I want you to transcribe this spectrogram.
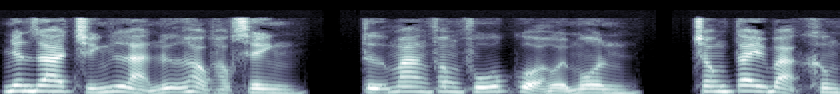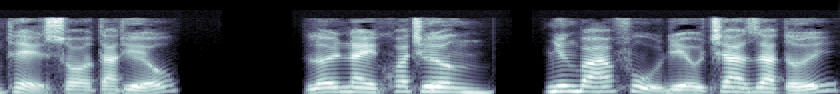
nhân gia chính là nữ học học sinh, tự mang phong phú của hồi môn, trong tay bạc không thể so ta thiếu. Lời này khoa trương, nhưng bá phủ điều tra ra tới,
